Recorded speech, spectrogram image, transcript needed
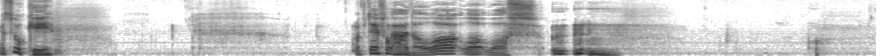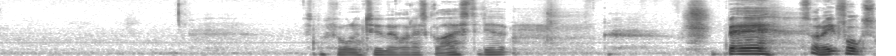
It's okay. I've definitely had a lot, lot worse. it's not falling too well on this glass today, is it? But uh, it's alright, folks.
